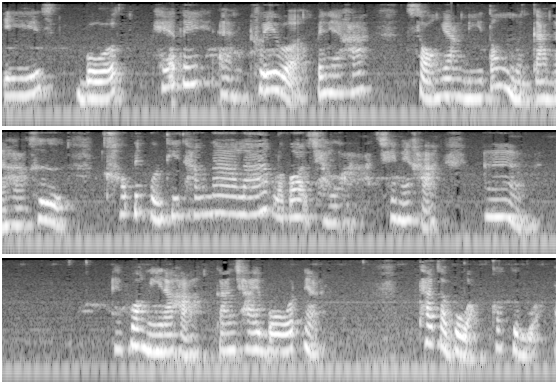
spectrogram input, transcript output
is both pretty and clever เป็นไงคะสองอย่างนี้ต้องเหมือนกันนะคะ คือเขาเป็นคนที่ทั้งน่ารักแล้วก็ฉลาดใช่ไหมคะอ่า ไอ้พวกนี้นะคะ การใช้ both เนี่ย ถ้าจะบวกก็คือบวกไป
